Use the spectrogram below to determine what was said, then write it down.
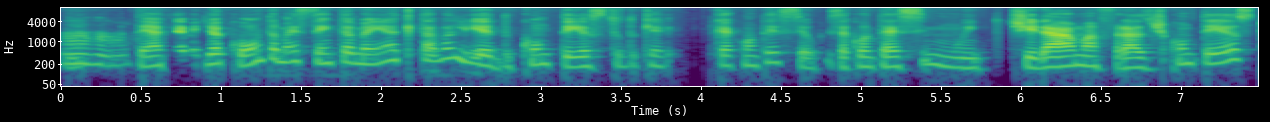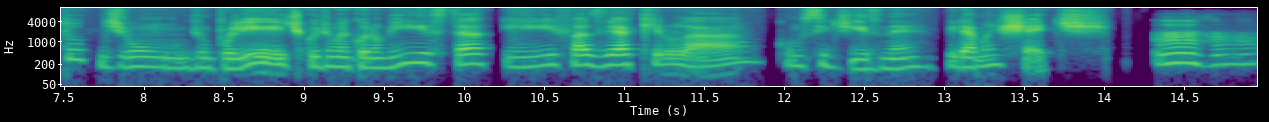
Uhum. Tem a que a mídia conta, mas tem também a que estava ali, do contexto do que, que aconteceu. Isso acontece muito. Tirar uma frase de contexto de um, de um político, de um economista, e fazer aquilo lá, como se diz, né? Virar manchete. Uhum.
